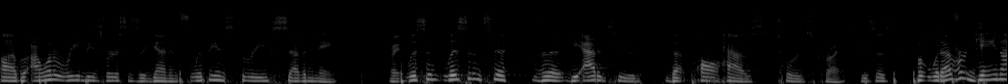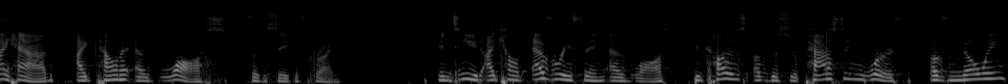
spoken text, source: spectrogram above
Uh, but I want to read these verses again in Philippians 3 7 and 8. Right? Listen, listen to the, the attitude that Paul has towards Christ. He says, But whatever gain I had, I count it as loss for the sake of Christ. Indeed, I count everything as loss because of the surpassing worth of knowing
